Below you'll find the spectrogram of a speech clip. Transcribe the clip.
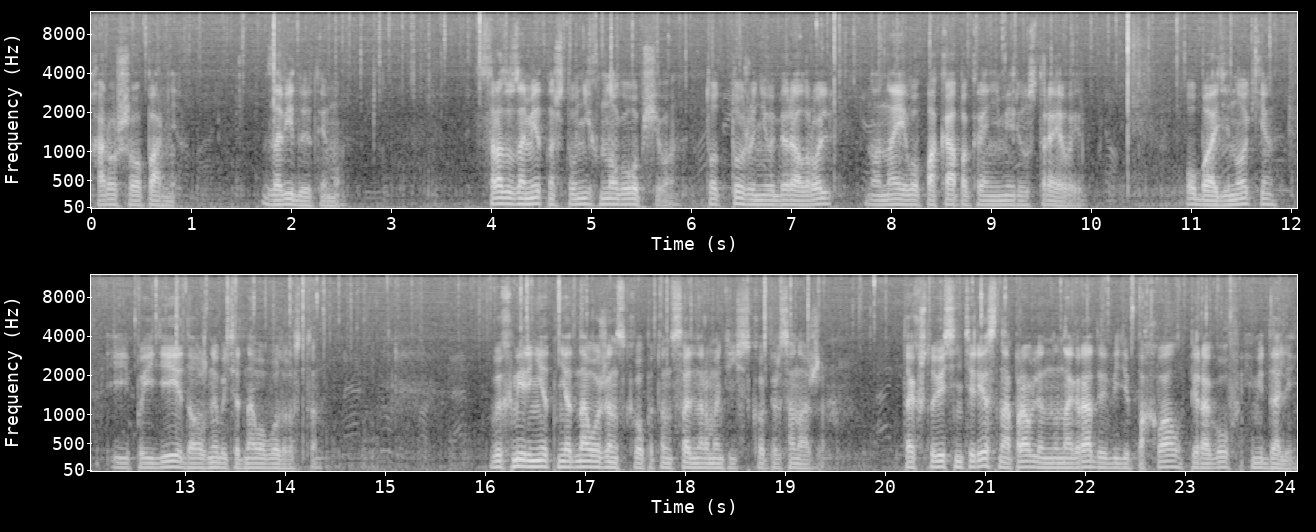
хорошего парня. Завидует ему. Сразу заметно, что у них много общего. Тот тоже не выбирал роль, но она его пока, по крайней мере, устраивает. Оба одиноки и, по идее, должны быть одного возраста. В их мире нет ни одного женского потенциально романтического персонажа. Так что весь интерес направлен на награды в виде похвал, пирогов и медалей.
